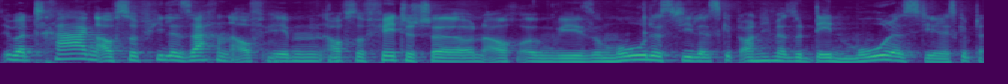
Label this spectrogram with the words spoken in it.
übertragen auf so viele Sachen, auf eben, auf so Fetische und auch irgendwie so Modestile. Es gibt auch nicht mehr so den Modestil. Es gibt,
